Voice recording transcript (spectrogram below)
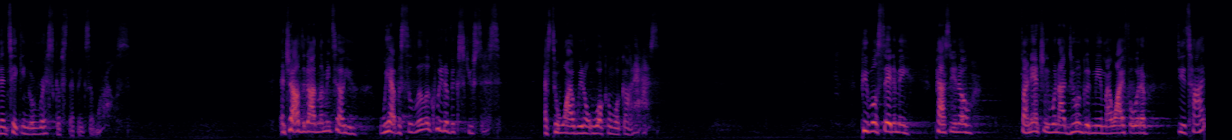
than taking a risk of stepping somewhere else. And, child of God, let me tell you, we have a soliloquy of excuses as to why we don't walk in what God has. People say to me, Pastor, you know, financially we're not doing good, me and my wife or whatever. Do you tithe?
